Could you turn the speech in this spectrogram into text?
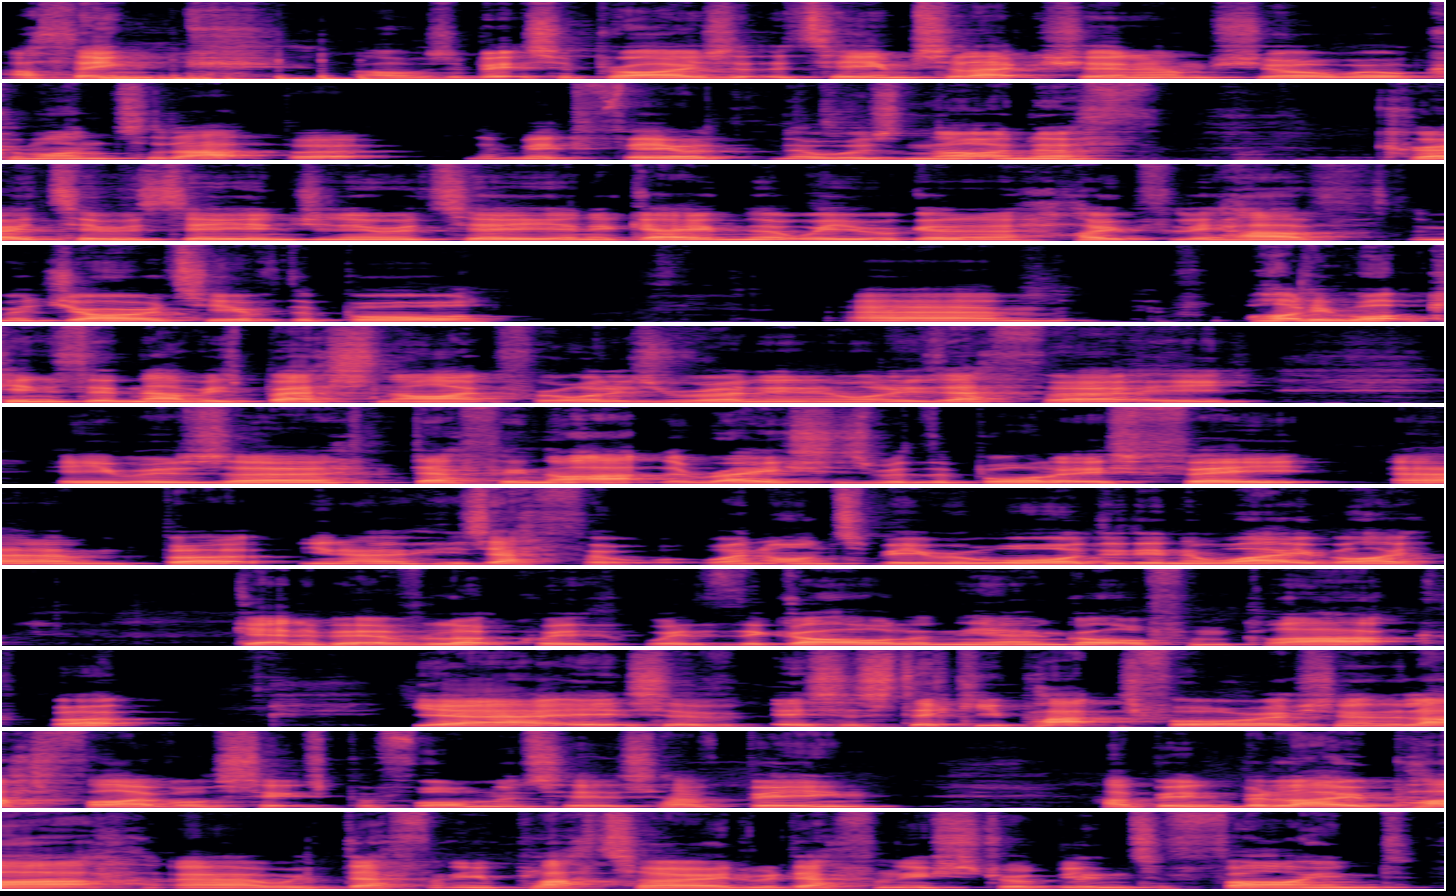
I think I was a bit surprised at the team selection. I'm sure we'll come on to that, but the midfield there was not enough creativity, ingenuity in a game that we were going to hopefully have the majority of the ball. Um, Ollie Watkins didn't have his best night for all his running and all his effort. He he was uh, definitely not at the races with the ball at his feet, um, but you know his effort went on to be rewarded in a way by getting a bit of luck with with the goal and the own goal from Clark. But yeah, it's a it's a sticky patch for us. You know, the last five or six performances have been have been below par. Uh, we've definitely plateaued. We're definitely struggling to find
